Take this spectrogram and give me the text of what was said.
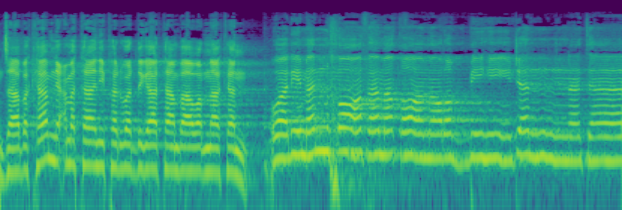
جا بەکام نعمەتانی پەروەردگارتان باوەڕ ناکەن؟ ولمن خاف مقام ربه جنتان؟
